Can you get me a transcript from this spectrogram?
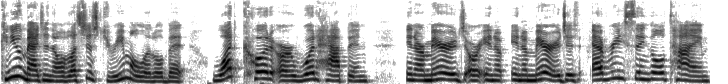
can you imagine, though? Let's just dream a little bit. What could or would happen in our marriage or in a in a marriage if every single time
